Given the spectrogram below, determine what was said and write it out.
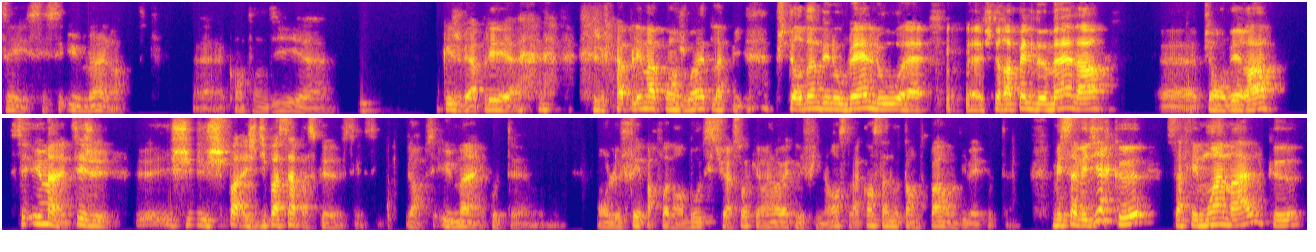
sais, c'est humain, là. Euh, quand on dit, OK, je vais appeler, je vais appeler ma conjointe, là, puis, je te redonne des nouvelles ou je te rappelle demain, là, puis on verra. C'est humain, tu sais, je, je, je, je, dis pas ça parce que c'est humain. Écoute, on le fait parfois dans d'autres situations qui n'ont rien avec les finances. Là, quand ça nous tente pas, on dit, ben, écoute. Mais ça veut dire que ça fait moins mal que, tu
